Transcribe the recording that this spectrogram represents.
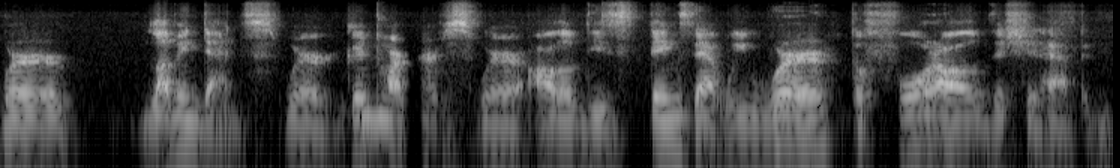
we're loving dads. We're good mm-hmm. partners. We're all of these things that we were before all of this shit happened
